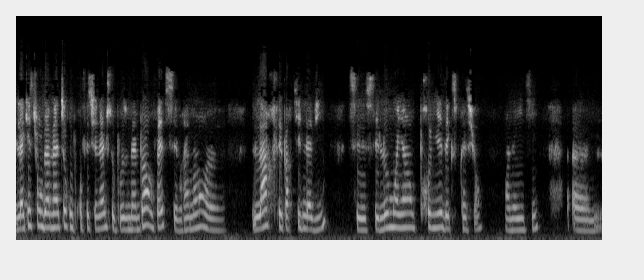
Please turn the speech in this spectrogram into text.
la question d'amateur ou professionnel se pose même pas en fait c'est vraiment l'art fait partie de la vie. C'est le moyen premier d'expression en Haïti. Euh,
